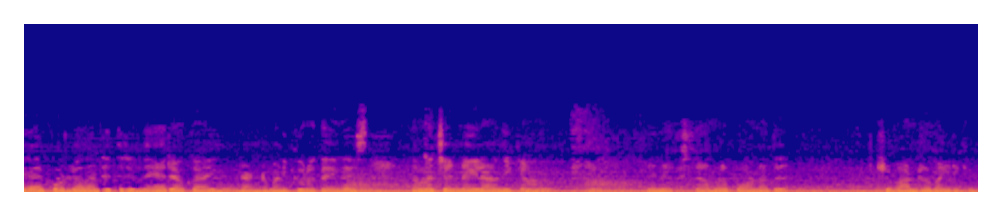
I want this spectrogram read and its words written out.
എയർപോർട്ടിൽ വന്നിട്ട് ഇത്തിരി നേരമൊക്കെ ആയി. രണ്ട് മണിക്കൂറൊക്കെ ആയി ഗൈസ് നമ്മൾ ചെന്നൈയിലാണ് നിൽക്കുന്നത് ഇനി നെക്സ്റ്റ് നമ്മൾ പോണത് ട്രിവാൻഡ്രമായിരിക്കും.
